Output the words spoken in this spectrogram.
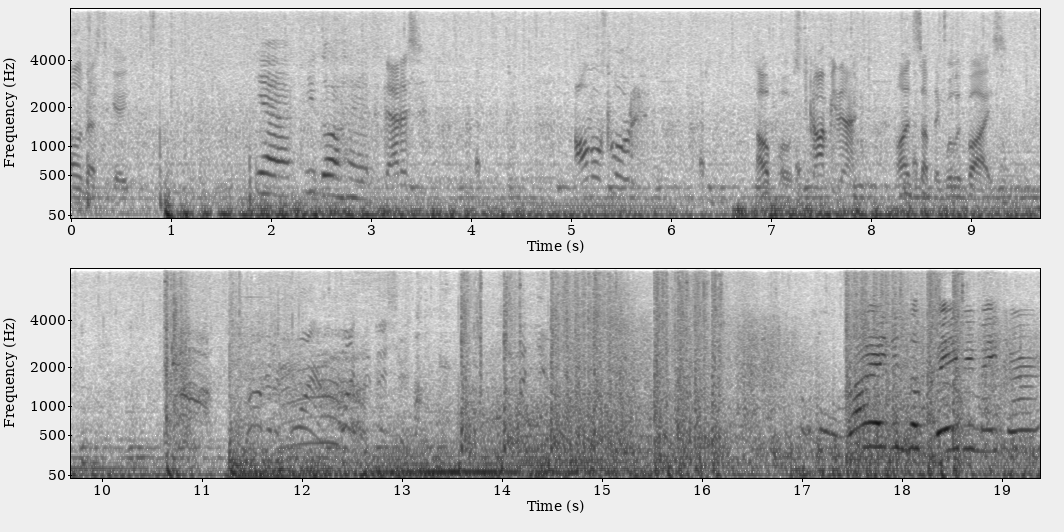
I'll investigate. Yeah, you go ahead. Status? Almost loaded. outpost. Copy that. On something, we'll advise. Target acquired. Find position. Right in the baby maker.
